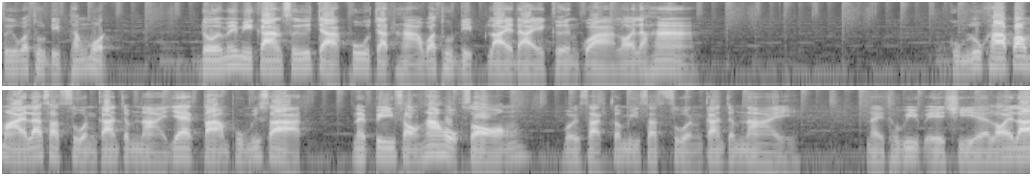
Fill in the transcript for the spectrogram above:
ซื้อวัตถุดิบทั้งหมด โดยไม่มีการซื้อจากผู้จัดหาวัตถุดิบรายใดเกินกว่าร้อยละ5 กลุ่มลูกค้าเป้าหมายและสัดส่วนการจำหน่ายแยกตามภูมิศาสตร์ ในปี 2562 บริษัทก็มีสัดส่วนการจำหน่าย ในทวีปเอเชียร้อยละ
